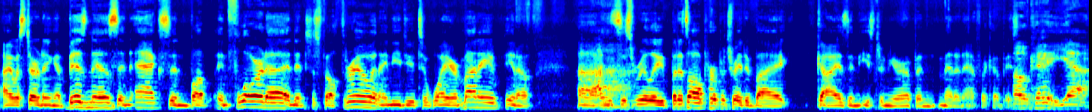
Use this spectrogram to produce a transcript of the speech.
I was starting a business in X and in Florida, and it just fell through, and I need you to wire money, you know. Uh, and it's this really, but it's all perpetrated by guys in Eastern Europe and men in Africa, basically. Okay, yeah.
